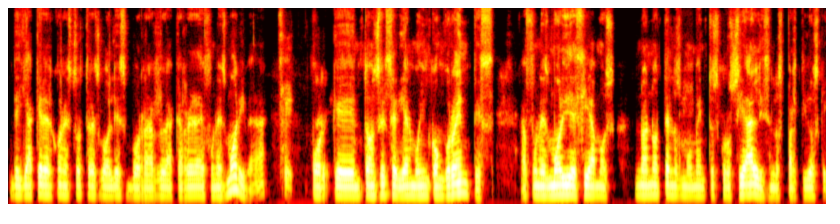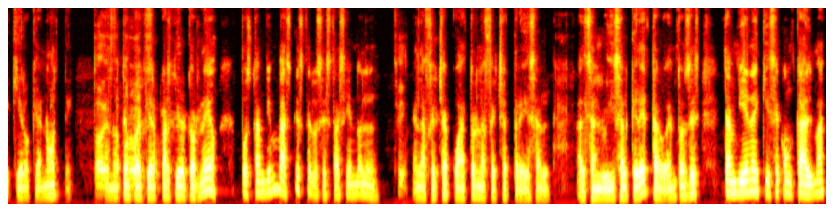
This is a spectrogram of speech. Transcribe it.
de, ya querer con estos tres goles borrar la carrera de Funes Mori, ¿verdad? Sí. Porque entonces serían muy incongruentes. A Funes Mori decíamos, no anote en los momentos cruciales, en los partidos que quiero que anote. anote en cualquier partido de torneo. Pues también Vázquez te los está haciendo en, en la fecha 4, en la fecha 3 al, al San Luis, al Querétaro. Entonces, también hay que irse con calma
